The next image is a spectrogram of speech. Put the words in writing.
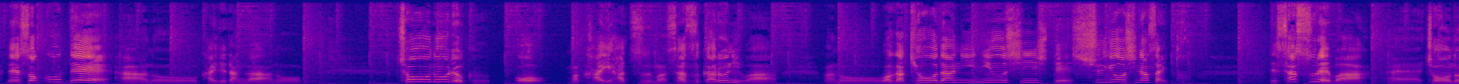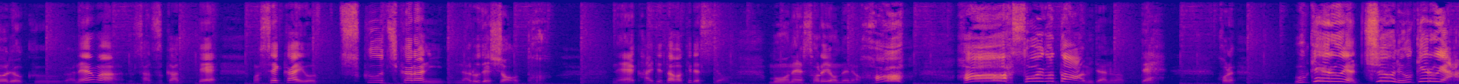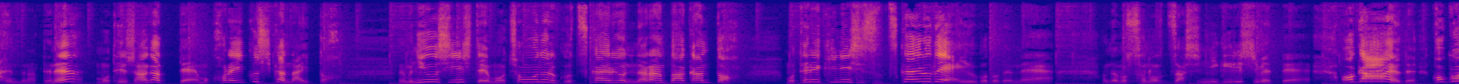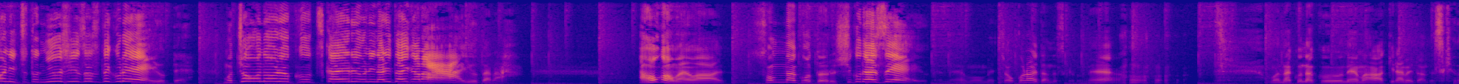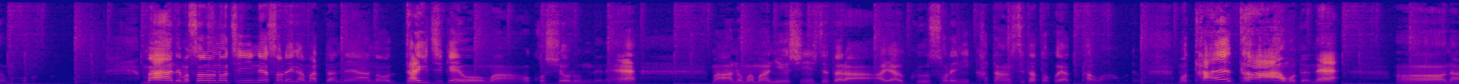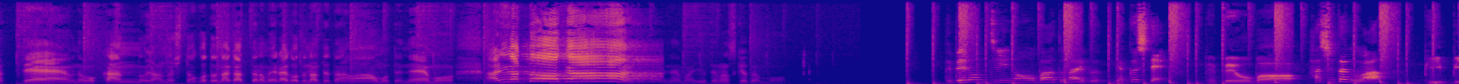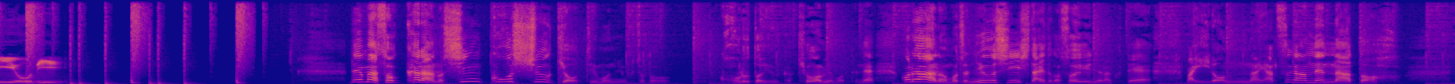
でそこであの書いてたんがあの超能力を、まあ、開発、まあ、授かるにはあの我が教団に入信して修行しなさいと。でさすれば、えー超能力がね、まあ、授かって、まあ、世界を救う力になるでしょうと、ね、書いてたわけですよ。もうねそれ読んでねはあはあそういうこと！みたいになって。これ受けるやん宙に受けるやんってなってね。もうテンション上がってもうこれ行くしかないと。でも入信しても超能力使えるようにならんとあかんと。もうテレキネシス使えるでいうことでねでもその雑誌握りしめて「おかん!」言うて「ここにちょっと入信させてくれ!」言うて「もう超能力使えるようになりたいから!」言うたら「アホかお前はそんなことより宿題せえ!」言うてねもうめっちゃ怒られたんですけどね まあ泣く泣くねまあ諦めたんですけどもまあでもその後にねそれがまたねあの大事件をまあ起こしおるんでねまああのまま入信してたら危うくそれに加担してたとこやったわ。思ってもう耐えた思ってね。うんなっておかんのあの一言なかったのもえらいことになってたなわ思ってね。もうありがとうおかん。ねまあ言うてますけども。ペペロンチーノオーバードライブ略して。ペペオバハッシュタグは？ー PPOD でまあそっからあの新興宗教っていうものにちょっと凝るというか興味を持ってね。これはあのもちろん入信したいとかそういうんじゃなくてまあいろんなやつがあんねんなと。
